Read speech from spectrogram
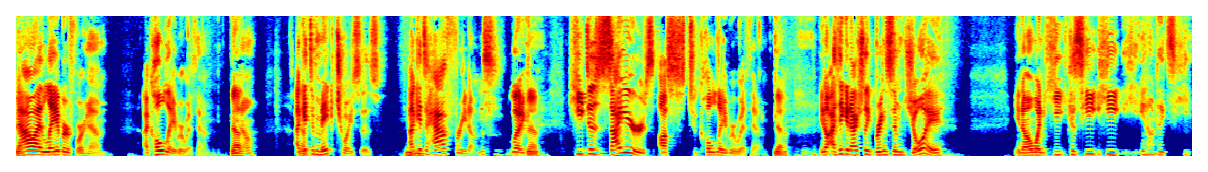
Now I labor for Him. I co-labor with Him. Yeah. You know, I get to make choices. I get mm-hmm. to have freedoms. Like Yeah. He desires us to co-labor with Him Yeah. you know i think it actually brings him joy you know when he because he he you know like he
